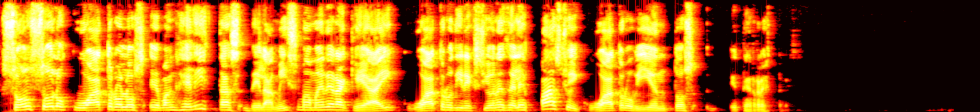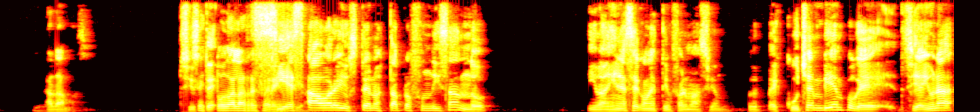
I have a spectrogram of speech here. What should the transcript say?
Son solo cuatro los evangelistas, de la misma manera que hay cuatro direcciones del espacio y cuatro vientos terrestres. Nada más. Si, es toda la referencia. si es ahora y usted no está profundizando, imagínese con esta información. Escuchen bien porque si hay una,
